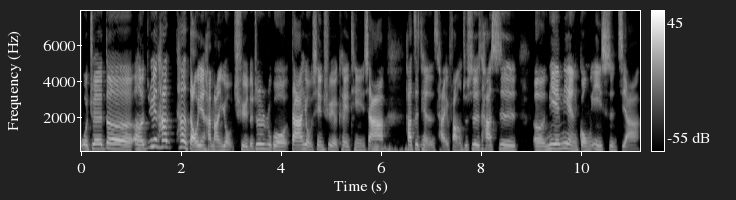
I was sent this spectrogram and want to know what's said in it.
我觉得呃，因为他他的导演还蛮有趣的，就是如果大家有兴趣，也可以听一下他之前的采访，就是他是。呃，捏面工艺世家，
